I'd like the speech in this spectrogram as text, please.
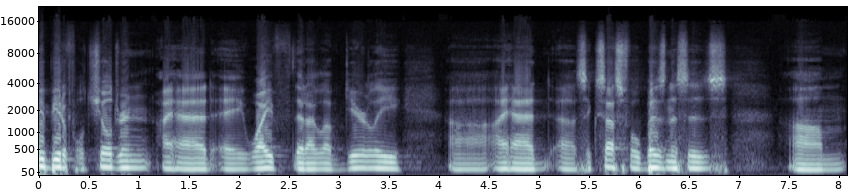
two beautiful children. I had a wife that I loved dearly. Uh, I had uh, successful businesses. Um,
